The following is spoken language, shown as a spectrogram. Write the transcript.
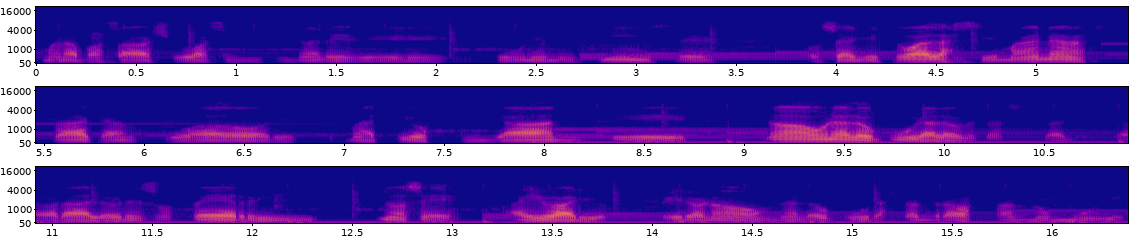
semana pasada llegó a semifinales de, un M15. O sea que todas las semanas sacan jugadores. Mateo Gigante. No, una locura lo que está haciendo. La verdad, Lorenzo Ferri. No sé, hay varios. Pero no, una locura. Están trabajando muy bien.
